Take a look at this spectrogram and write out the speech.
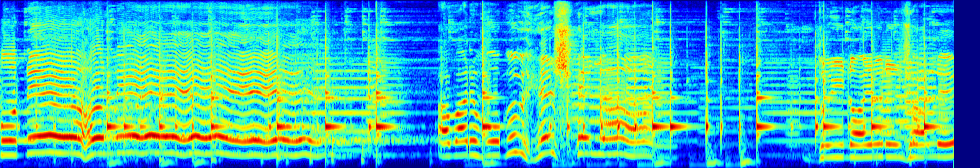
মনে হলে আমার মুখ ভেসে যায় দুই নয়ন জলে।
